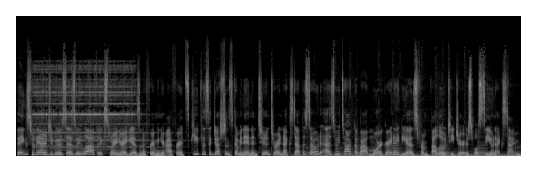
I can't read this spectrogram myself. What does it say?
Thanks for the energy boost as we love exploring your ideas and affirming your efforts. Keep the suggestions coming in and tune into our next episode as we talk about more great ideas from fellow teachers. We'll see you next time.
